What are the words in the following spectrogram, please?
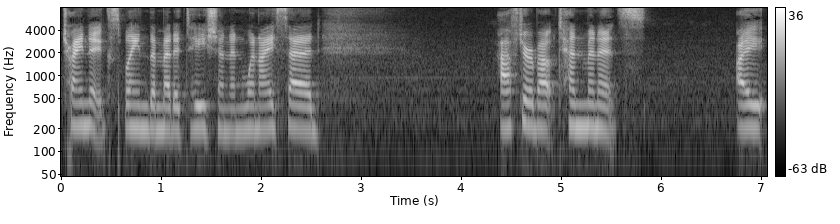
trying to explain the meditation and when i said after about 10 minutes I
